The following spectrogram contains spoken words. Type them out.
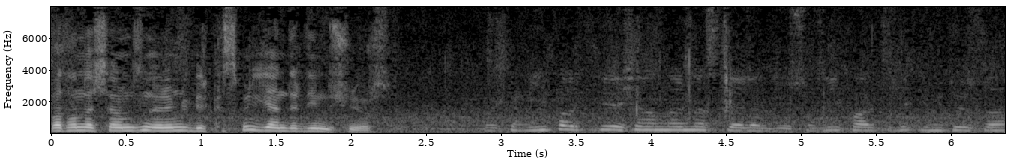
vatandaşlarımızın önemli bir kısmını ilgilendirdiğini düşünüyoruz. Başkanım İyi Parti'de yaşananları nasıl değerlendiriyorsunuz? İyi Parti'de Ümit Özdağ,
